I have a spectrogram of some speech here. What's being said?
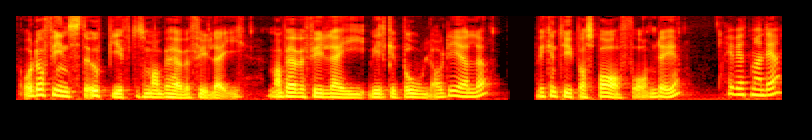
och då finns det uppgifter som man behöver fylla i. Man behöver fylla i vilket bolag det gäller, vilken typ av sparform det är. Hur vet man det?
